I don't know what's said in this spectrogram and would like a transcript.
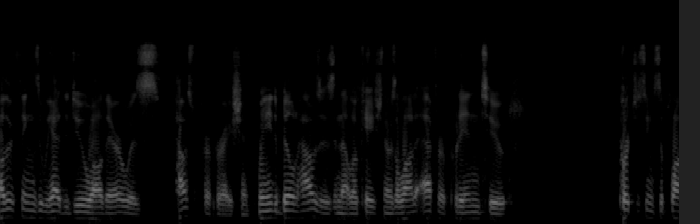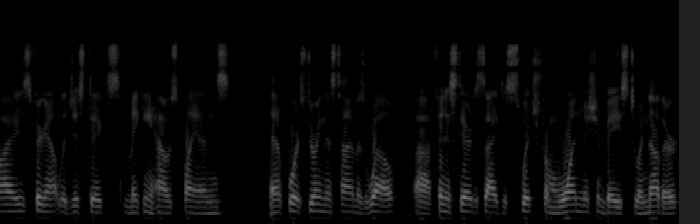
Other things that we had to do while there was house preparation. We need to build houses in that location. There was a lot of effort put into purchasing supplies, figuring out logistics, making house plans. And of course, during this time as well, uh, Finisterre decided to switch from one mission base to another.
